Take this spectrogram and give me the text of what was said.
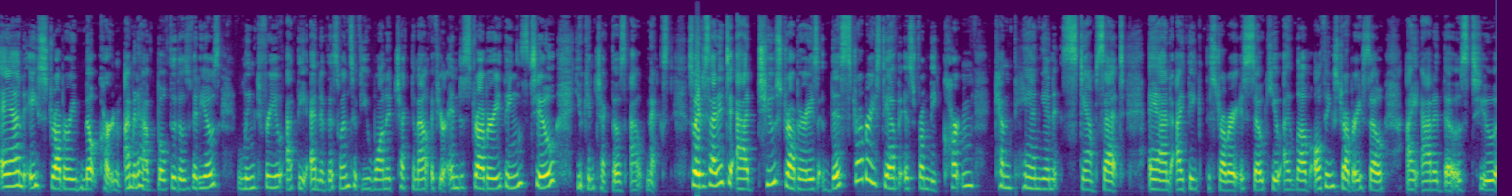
and a strawberry milk carton. I'm going to have both of those videos linked for you at the end of this one. So if you want to check them out, if you're into strawberry things too, you can check those out next. So I decided to add two strawberries. This strawberry stamp is from the Carton Companion stamp set. And I think the strawberry is so cute. I love all things strawberry. So I added those to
